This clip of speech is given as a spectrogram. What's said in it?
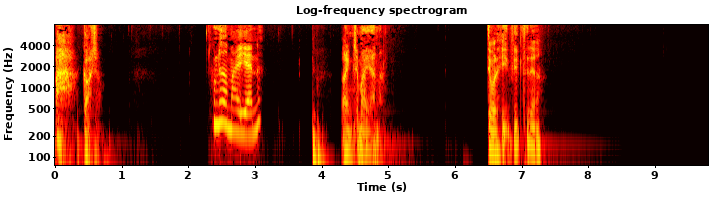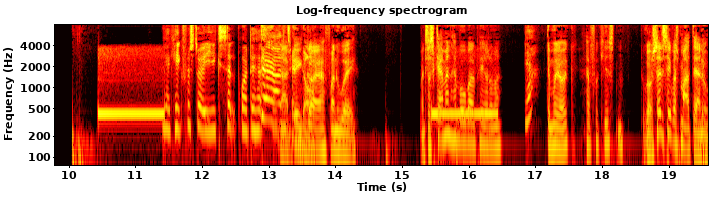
Ah, godt. Hun hedder Marianne. Ring til Marianne. Det var da helt vildt, det der. Jeg kan ikke forstå, at I ikke selv bruger det her. Det er Nej, det gør jeg fra nu af. Men så skal man have mobile pay, eller hvad? Ja. Det må jeg jo ikke have for Kirsten. Du kan jo selv se, hvor smart det er nu.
